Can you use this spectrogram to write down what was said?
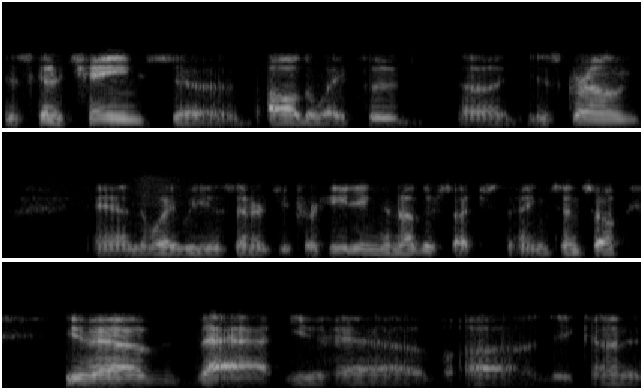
it's going to change uh, all the way. Food uh, is grown and the way we use energy for heating and other such things. And so you have that, you have uh, the kind of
